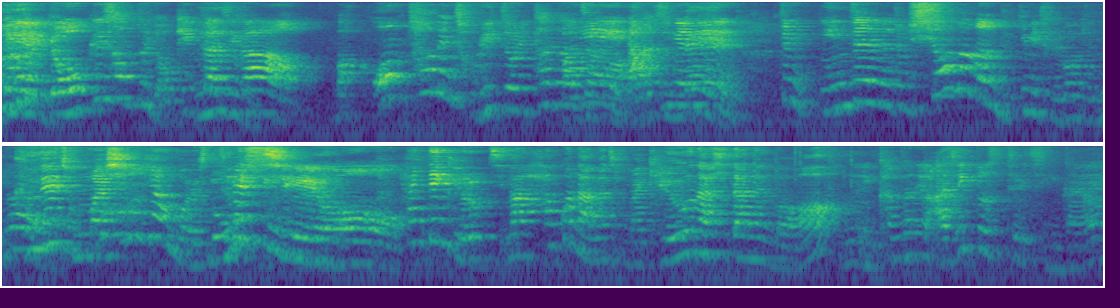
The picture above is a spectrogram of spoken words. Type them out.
네, 여기서부터 여기까지가 막 어, 처음엔 저릿저릿하더니 맞아요. 나중에는 네. 좀 이제는 좀 시원한 느낌이 들거든요. 그게 정말 신기한 거예요. 신기해요. 할 땐 괴롭지만 하고 나면 정말 개운하시다는 거. 네, 감독님 아직도 스트레칭인가요?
